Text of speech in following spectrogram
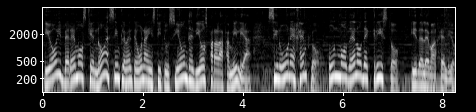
y hoy veremos que no es simplemente una institución de Dios para la familia, sino un ejemplo, un modelo de Cristo y del Evangelio.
